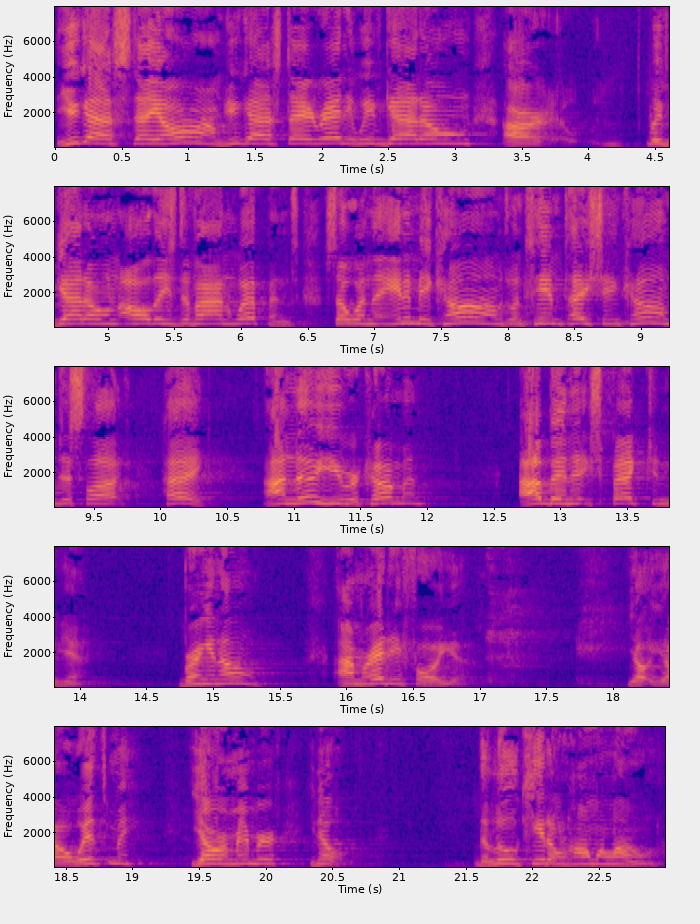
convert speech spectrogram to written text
You got to stay armed. You got to stay ready. We've got on our We've got on all these divine weapons. So when the enemy comes, when temptation comes, it's like, hey, I knew you were coming. I've been expecting you. Bring it on. I'm ready for you. Y'all, y'all with me? Y'all remember, you know, the little kid on Home Alone?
